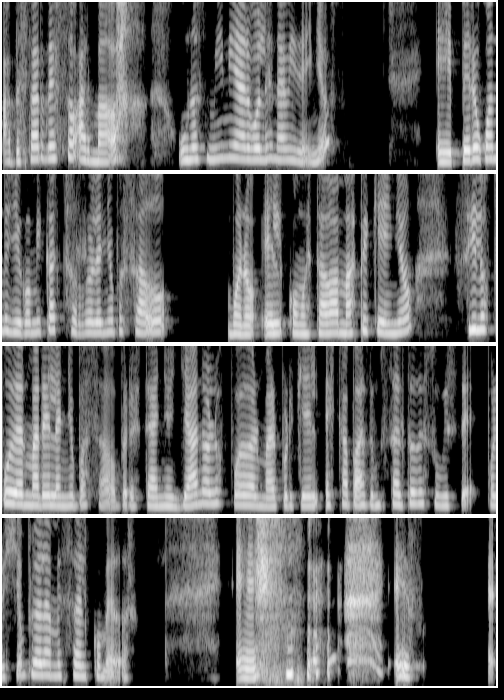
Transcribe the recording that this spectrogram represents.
a, pesar de eso, armaba unos mini árboles navideños, eh, pero cuando llegó mi cachorro el año pasado, bueno, él como estaba más pequeño, sí los pude armar el año pasado, pero este año ya no los puedo armar porque él es capaz de un salto de subirse, por ejemplo, a la mesa del comedor. Eh, es, e,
